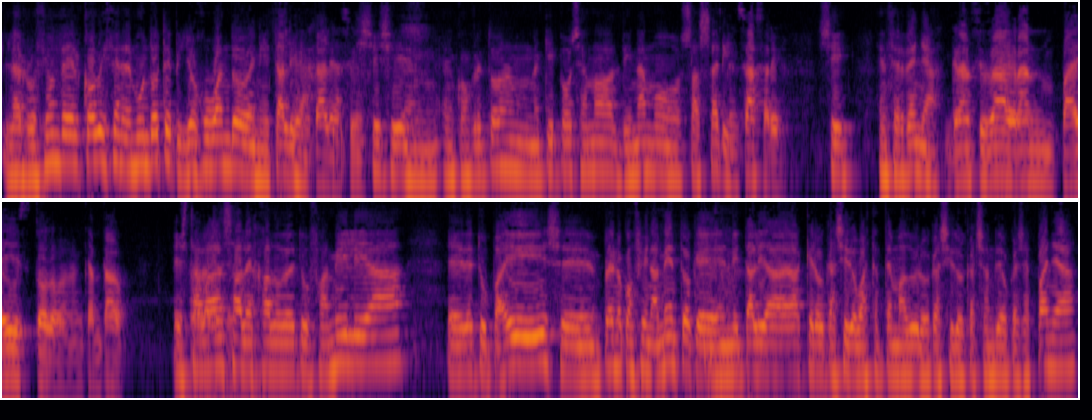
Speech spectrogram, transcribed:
La erupción del COVID en el mundo te pilló jugando en Italia. En Italia, sí. Sí, sí, en, en concreto en un equipo se llama Dinamo Sassari. En Sassari. Sí, en Cerdeña. Gran ciudad, gran país, todo, encantado. Estabas alejado de tu familia, eh, de tu país, eh, en pleno confinamiento, que en Italia creo que ha sido bastante maduro, que ha sido el cachondeo que es España.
